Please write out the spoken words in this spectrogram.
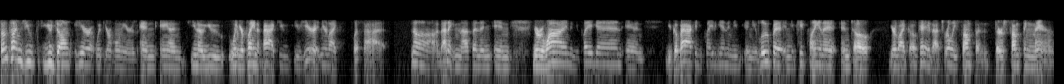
sometimes you you don't hear it with your own ears and and you know you when you're playing it back you you hear it and you're like what's that nah that ain't nothing and and you rewind and you play again and you go back and you play it again and you and you loop it and you keep playing it until you're like okay that's really something there's something there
